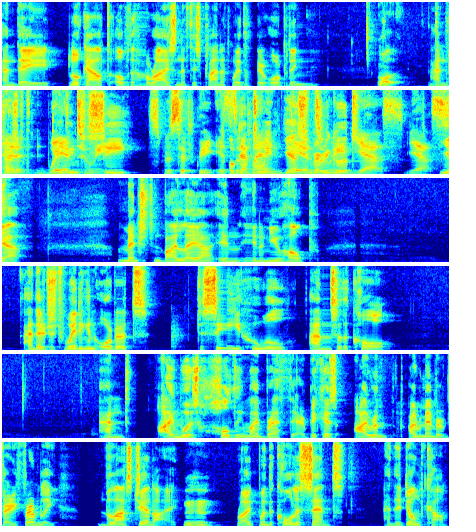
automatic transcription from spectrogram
and they look out over the horizon of this planet where they're orbiting Well, and the just planet waiting to see. Specifically. It's oh the Dantooine? Planet yes very good. Yes, yes. yeah. Mentioned by Leia in in A New Hope. And they're just waiting in orbit to see who will answer the call. And I was holding my breath there because I rem- I remember very firmly the Last Jedi Mhm. right? When the call is sent and they don't come.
